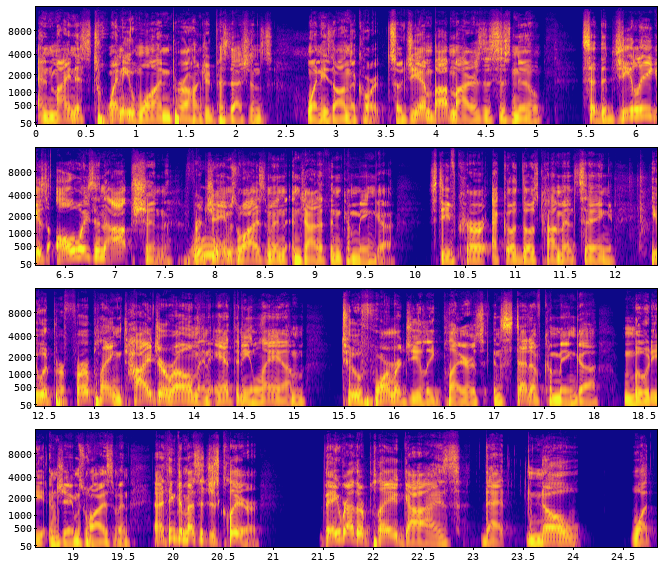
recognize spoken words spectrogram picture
and minus 21 per 100 possessions when he's on the court. So GM Bob Myers, this is new, said the G League is always an option for James Wiseman and Jonathan Kuminga. Steve Kerr echoed those comments, saying he would prefer playing Ty Jerome and Anthony Lamb, two former G League players, instead of Kuminga, Moody, and James Wiseman. And I think the message is clear. They rather play guys that know what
